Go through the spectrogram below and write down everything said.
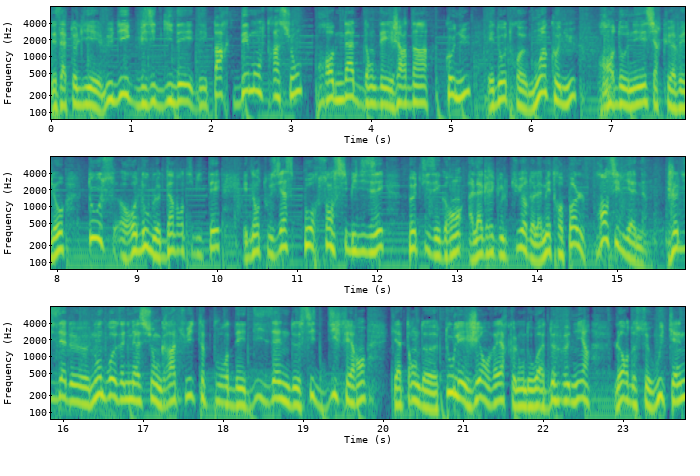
des ateliers ludiques, visites guidées des parcs, démonstrations, promenades dans des jardins connus et d'autres moins connus, randonnées, circuits à vélo, tous redoublent d'inventivité et d'enthousiasme pour sensibiliser petits et grands à l'agriculture de la métropole francilienne. Je disais, de nombreuses animations gratuites pour des dizaines de sites différents qui attendent tous les géants verts que l'on doit devenir lors de ce week-end.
